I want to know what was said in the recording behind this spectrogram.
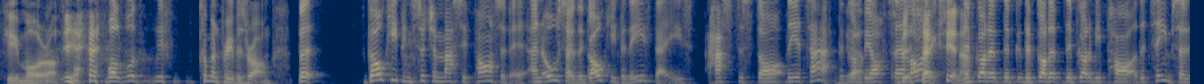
a few more off. well, well, if come and prove us wrong, but goalkeeping's such a massive part of it, and also the goalkeeper these days has to start the attack. They've got to be off a their bit line. sexier now. They've got to, they've, they've got to, they've got to be part of the team. So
